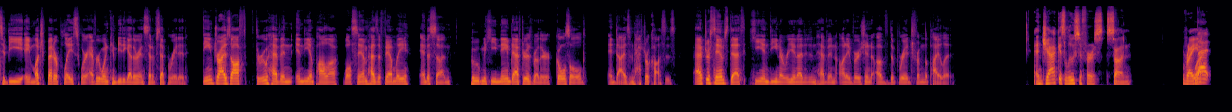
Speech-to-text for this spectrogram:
to be a much better place where everyone can be together instead of separated. Dean drives off through heaven in the Impala, while Sam has a family and a son, whom he named after his brother, grows old, and dies of natural causes. After Sam's death, he and Dean are reunited in heaven on a version of the bridge from the pilot. And Jack is Lucifer's son, right? That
